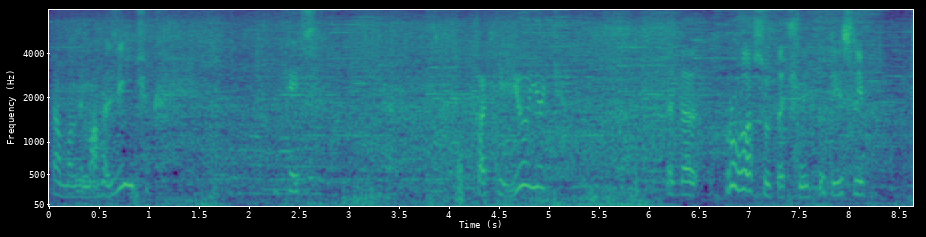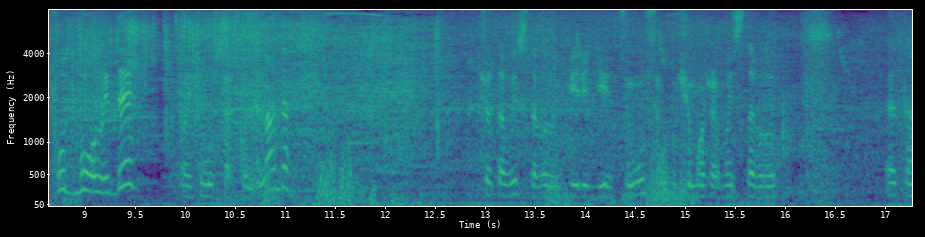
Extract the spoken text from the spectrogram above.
Там вони магазинчик якийсь. Кофеюють. Це круглосуточний. Тут, якщо футбол йде, ой, мусорку не треба Що-то виставили впереді цю мусорку, чи може виставили это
